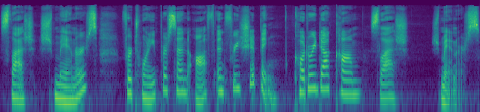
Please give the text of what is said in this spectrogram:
slash shmanners for 20% off and free shipping. Coterie.com slash shmanners.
